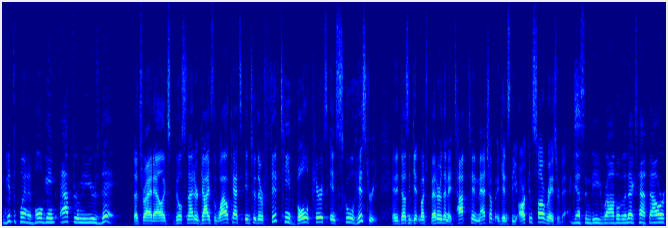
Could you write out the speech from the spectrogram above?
and get to play in a bowl game after New Year's Day. That's right, Alex. Bill Snyder guides the Wildcats into their 15th bowl appearance in school history, and it doesn't get much better than a top 10 matchup against the Arkansas Razorbacks. Yes, indeed, Rob. Over the next half hour,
